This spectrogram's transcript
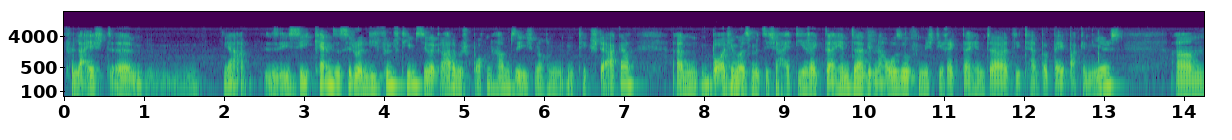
vielleicht, ähm, ja, ich sehe Kansas City oder die fünf Teams, die wir gerade besprochen haben, sehe ich noch einen, einen Tick stärker. Ähm, Baltimore ist mit Sicherheit direkt dahinter, genauso für mich direkt dahinter die Tampa Bay Buccaneers. Ähm,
